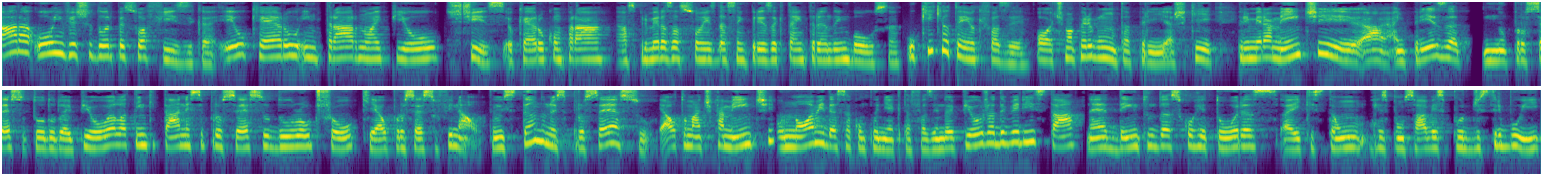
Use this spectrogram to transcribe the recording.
para o investidor pessoa física, eu quero entrar no IPO X, eu quero comprar as primeiras ações dessa empresa que está entrando em bolsa. O que, que eu tenho que fazer? Ótima pergunta, Pri. Acho que, primeiramente, a, a empresa, no processo todo do IPO, ela tem que estar tá nesse processo do roadshow, que é o processo final. Então, estando nesse processo, automaticamente, o nome dessa companhia que está fazendo IPO já deveria estar né, dentro das corretoras aí que estão responsáveis por distribuir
